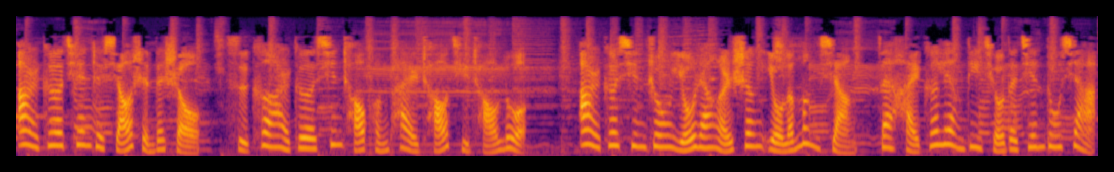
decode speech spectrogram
二哥牵着小沈的手，此刻二哥心潮澎湃，潮起潮落。二哥心中油然而生有了梦想，在海哥亮地球的监督下，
